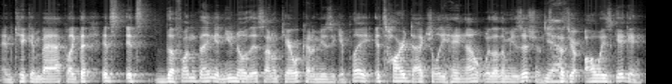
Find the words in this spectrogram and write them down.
and kicking back like that. It's it's the fun thing, and you know this. I don't care what kind of music you play. It's hard to actually hang out with other musicians Yeah. because you're always gigging.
